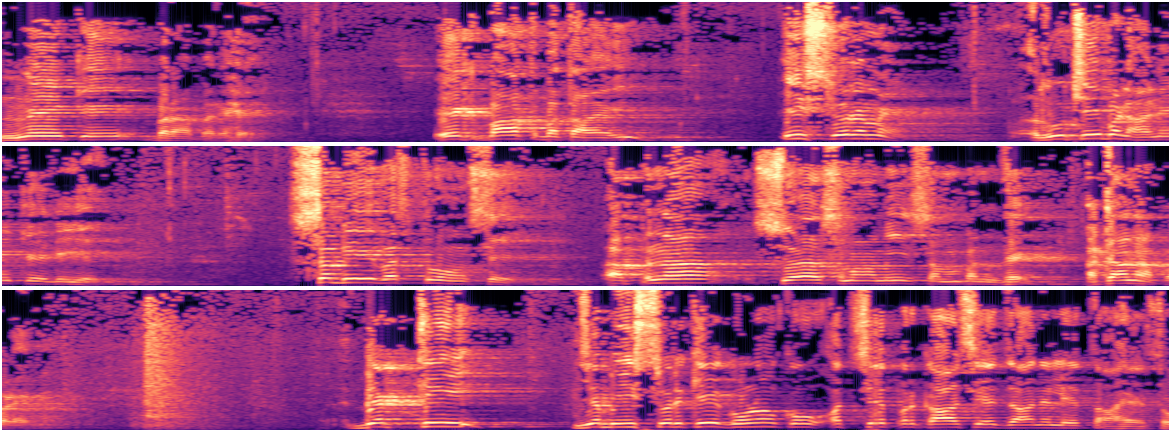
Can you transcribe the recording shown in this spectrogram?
न के बराबर है। एक बात बताई, ईश्वर में रुचि बढ़ाने के लिए सभी वस्तुओं से अपना स्वस्वामी संबंध हटाना पड़ेगा। व्यक्ति जब ईश्वर के गुणों को अच्छे प्रकार से जान लेता है तो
